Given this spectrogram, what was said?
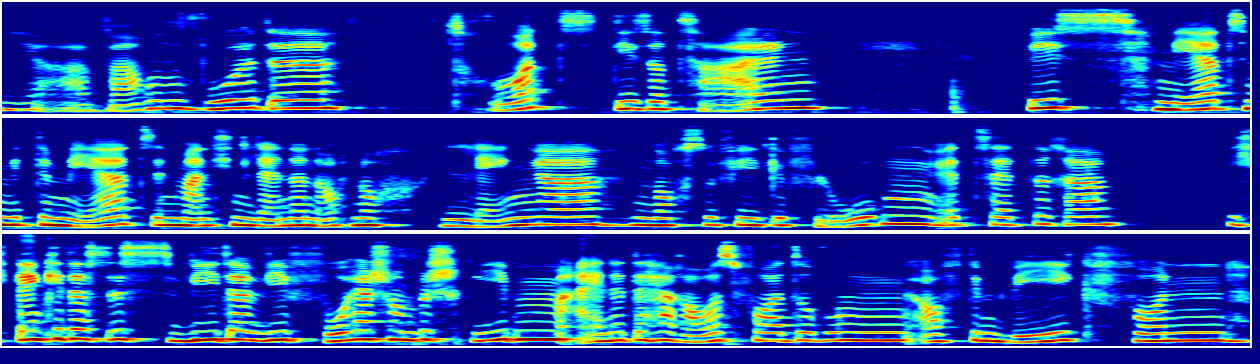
Ja, warum wurde trotz dieser Zahlen bis März, Mitte März in manchen Ländern auch noch länger noch so viel geflogen etc.? Ich denke, das ist wieder, wie vorher schon beschrieben, eine der Herausforderungen auf dem Weg von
